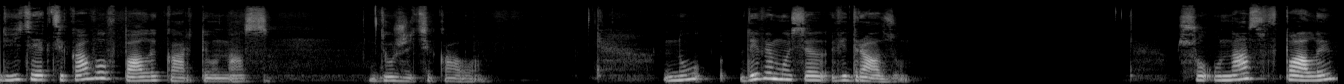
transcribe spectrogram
Дивіться, як цікаво впали карти у нас. Дуже цікаво. Ну, дивимося відразу, що у нас впали,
